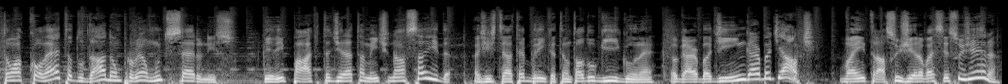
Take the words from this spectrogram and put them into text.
Então a coleta do dado é um problema muito sério nisso. E ele impacta diretamente na saída. A gente até brinca, tem um tal do Gigo, né? O garbage in, garbage out. Vai entrar sujeira, vai ser sujeira.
